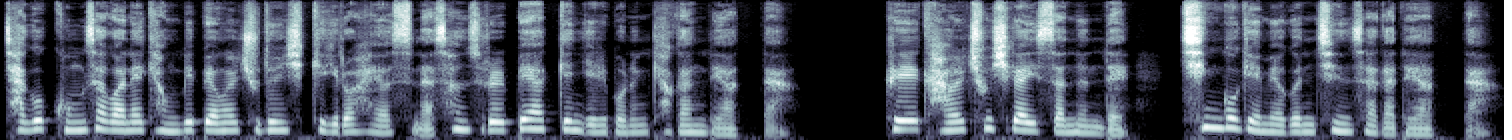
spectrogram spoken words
자국 공사관의 경비병을 주둔시키기로 하였으나 선수를 빼앗긴 일본은 격앙되었다. 그의 가을 초시가 있었는데 친구 계명은 진사가 되었다.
